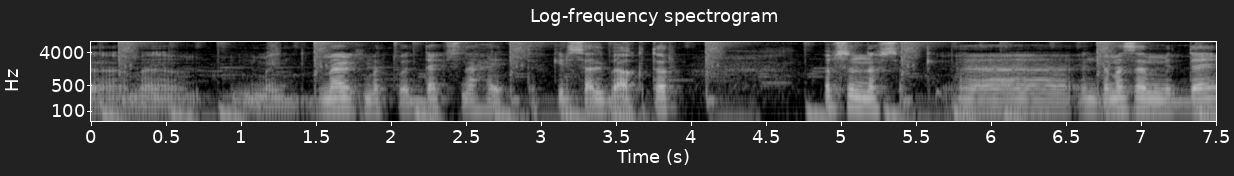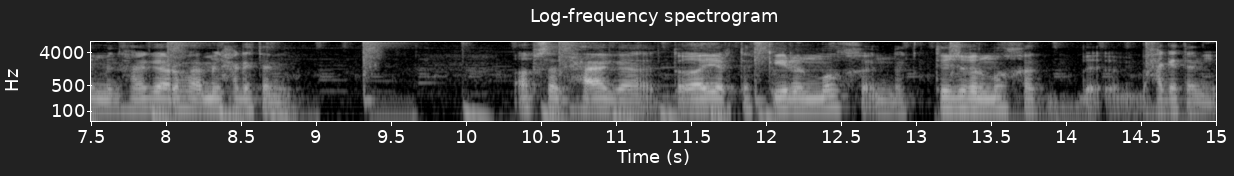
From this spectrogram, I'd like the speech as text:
ما... ما دماغك ما تودكش ناحية تفكير سلبي أكتر. افصل نفسك. آه، أنت مثلا متضايق من حاجة روح اعمل حاجة تانية. أبسط حاجة تغير تفكير المخ إنك تشغل مخك بحاجة تانية.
